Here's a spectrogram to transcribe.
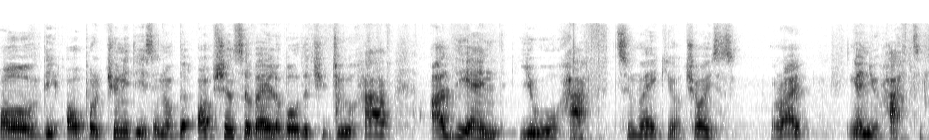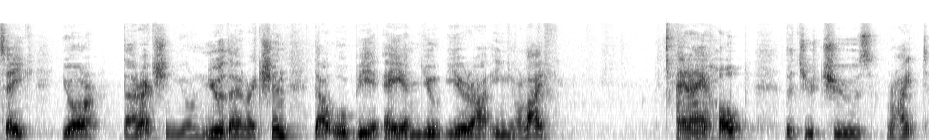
of the opportunities and of the options available that you do have, at the end you will have to make your choice, all right? And you have to take your direction, your new direction that will be a, a new era in your life. And I hope that you choose right.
